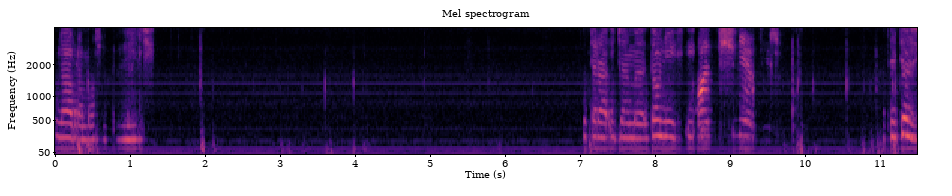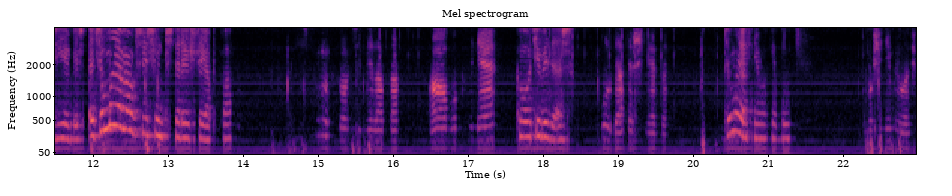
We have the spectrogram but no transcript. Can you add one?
dobra, może być. To teraz idziemy do nich i... Ale ty śmierdzisz. Ty też jebiesz. Ej, czemu ja mam 64 jeszcze jabłka? Jakiś smród koło ciebie lata. A obok mnie? Koło ciebie też. Kurde, ja też śmierdzę. Czemu jak nie mogę być? Bo się nie myłeś.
